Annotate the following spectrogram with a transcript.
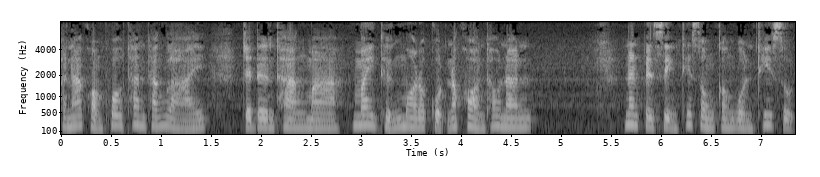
คณะของพวกท่านทั้งหลาย จะเดินทางมาไม่ถึงมรกรนครเท่านั้น นั่นเป็นสิ่งที่ทรงกังวลที่สุด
